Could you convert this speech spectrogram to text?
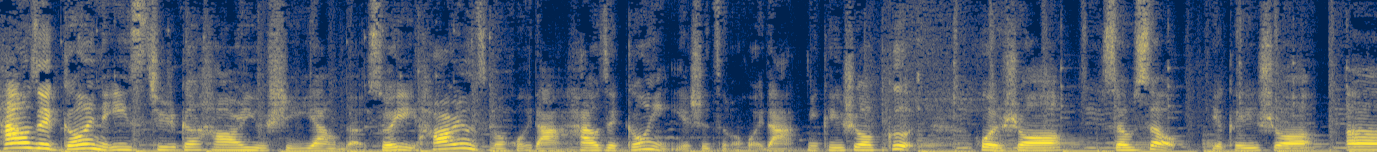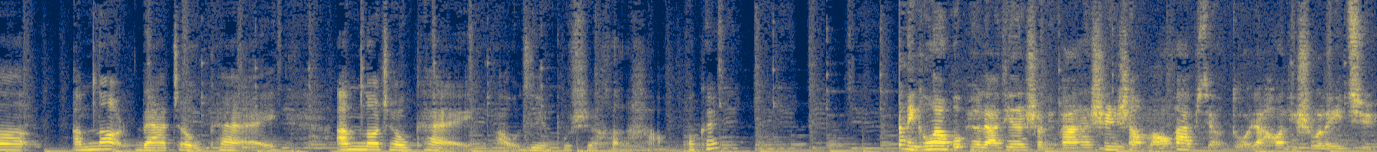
How's it going 的意思其实跟 How are you 是一样的，所以 How are you 怎么回答，How's it going 也是怎么回答。你可以说 Good，或者说 So so，也可以说呃 I'm not that okay. I'm not okay. 啊，我最近不是很好。OK。 当你跟外国朋友聊天的时候，你发现他身上毛发比较多，然后你说了一句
